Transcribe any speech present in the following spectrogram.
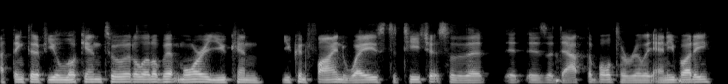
I think that if you look into it a little bit more, you can you can find ways to teach it so that it is adaptable to really anybody.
